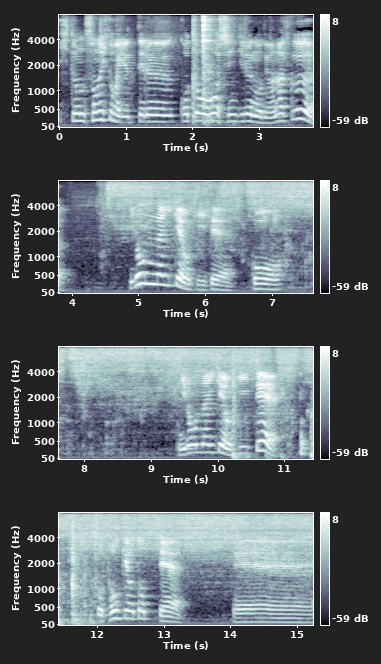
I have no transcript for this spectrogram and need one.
人、その人が言ってることを信じるのではなく、いろんな意見を聞いて、こう、いろんな意見を聞いて、こう統計を取って、え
